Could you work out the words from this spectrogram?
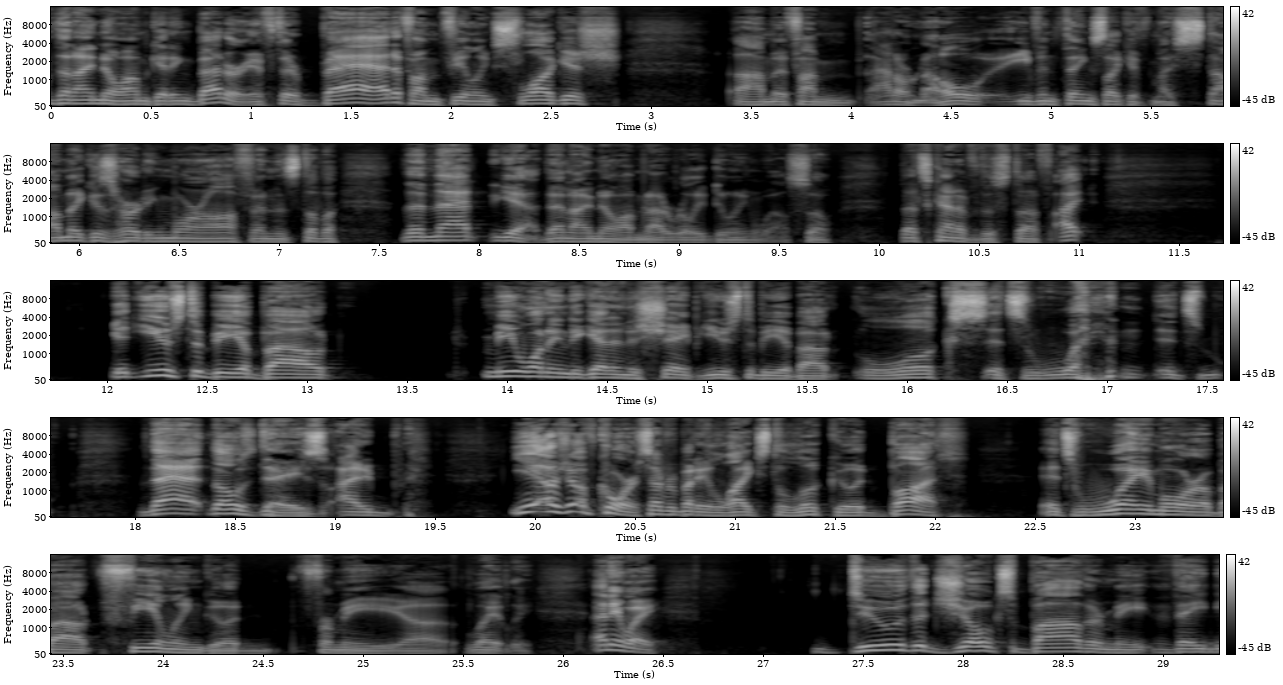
then I know I'm getting better. If they're bad, if I'm feeling sluggish um, if I'm, I don't know, even things like if my stomach is hurting more often and stuff, then that, yeah, then I know I'm not really doing well. So that's kind of the stuff. I, it used to be about me wanting to get into shape. Used to be about looks. It's when it's that those days. I, yeah, of course, everybody likes to look good, but it's way more about feeling good for me uh, lately. Anyway, do the jokes bother me? They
